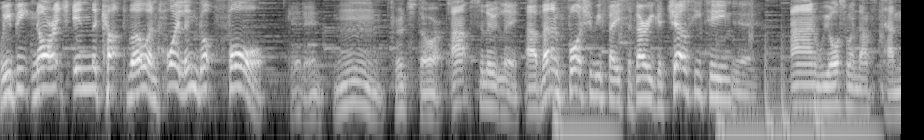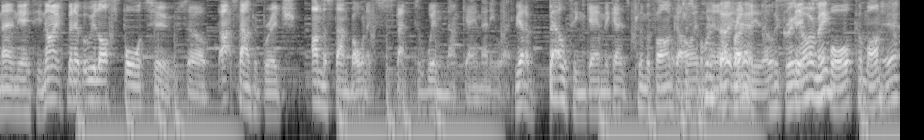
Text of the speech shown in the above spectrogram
We beat Norwich in the cup though, and Højlund got four. Get in. Mm. Good start. Absolutely. Uh, but then unfortunately we faced a very good Chelsea team. Yeah. And we also went down to 10 men in the 89th minute, but we lost 4-2. So at Stamford Bridge, understandable. I wouldn't expect to win that game anyway. We had a belting game against Plymouth Argyle in, in a friendly yeah. though. The Green 6 Army. 4, come on. Yeah.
